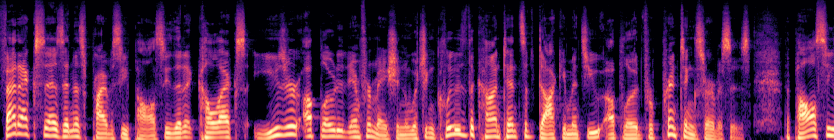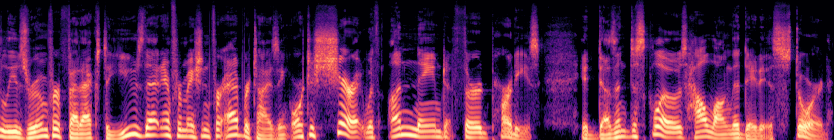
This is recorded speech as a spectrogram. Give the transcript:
FedEx says in its privacy policy that it collects user uploaded information, which includes the contents of documents you upload for printing services. The policy leaves room for FedEx to use that information for advertising or to share it with unnamed third parties. It doesn't disclose how long the data is stored.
